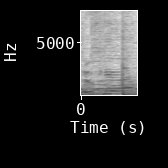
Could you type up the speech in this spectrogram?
Look at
